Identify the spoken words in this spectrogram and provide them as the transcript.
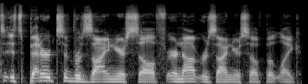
it's better to resign yourself or not resign yourself, but like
